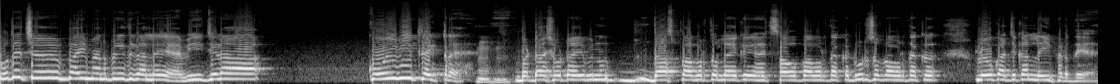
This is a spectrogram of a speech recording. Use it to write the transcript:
ਉਹਦੇ ਚ ਬਾਈ ਮਨਪ੍ਰੀਤ ਗੱਲ ਇਹ ਹੈ ਵੀ ਜਿਹੜਾ ਕੋਈ ਵੀ ਟਰੈਕਟਰ ਹੈ ਵੱਡਾ ਛੋਟਾ ਇਵਨ 10 ਪਾਵਰ ਤੋਂ ਲੈ ਕੇ 100 ਪਾਵਰ ਤੱਕ 150 ਪਾਵਰ ਤੱਕ ਲੋਕ ਅੱਜ ਕੱਲ ਲਈ ਫਿਰਦੇ ਆ।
